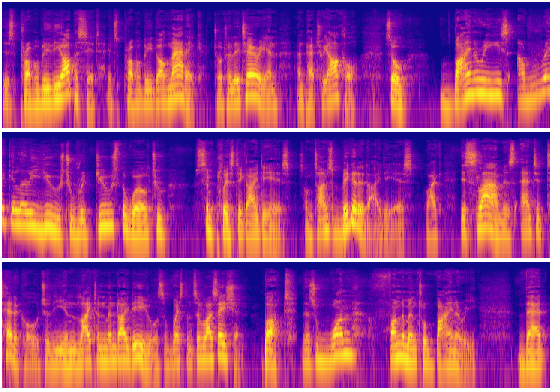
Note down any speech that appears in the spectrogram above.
is probably the opposite. It's probably dogmatic, totalitarian, and patriarchal. So, binaries are regularly used to reduce the world to simplistic ideas, sometimes bigoted ideas, like Islam is antithetical to the Enlightenment ideals of Western civilization. But there's one fundamental binary that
